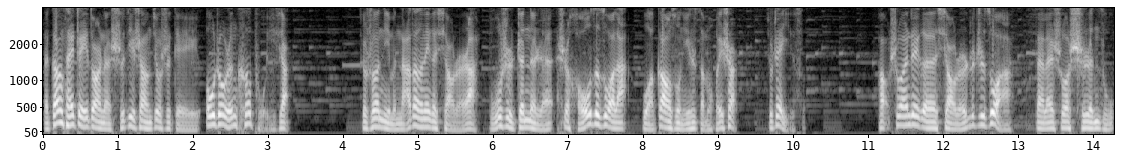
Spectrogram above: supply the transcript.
那刚才这一段呢，实际上就是给欧洲人科普一下。就说你们拿到的那个小人啊，不是真的人，是猴子做的。我告诉你是怎么回事就这意思。好，说完这个小人的制作啊，再来说食人族。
